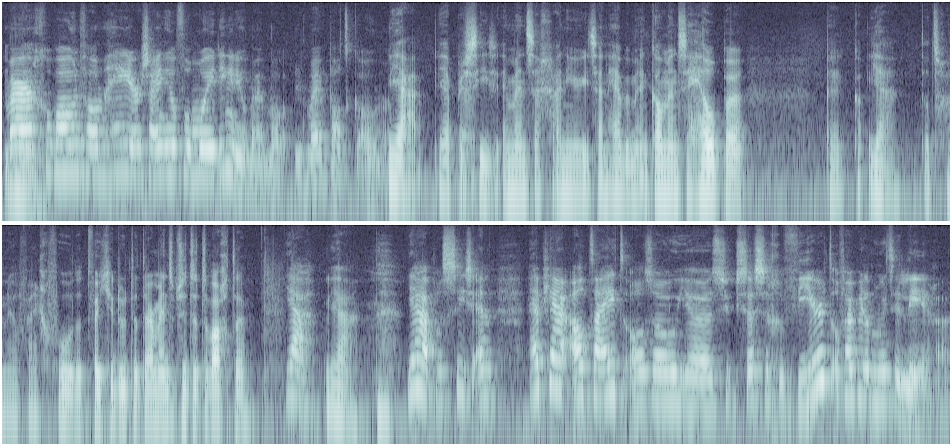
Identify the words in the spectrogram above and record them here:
maar Nee. gewoon van, hé, hey, er zijn heel veel mooie dingen die op mijn, op mijn pad komen. Ja, ja, precies. En mensen gaan hier iets aan hebben. Men kan mensen helpen. Eh, kan- ja, dat is gewoon een heel fijn gevoel. Dat wat je doet, dat daar mensen op zitten te wachten. Ja, Ja. ja, precies. En heb jij altijd al zo je successen gevierd of heb je dat moeten leren?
